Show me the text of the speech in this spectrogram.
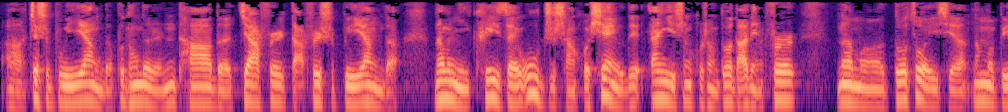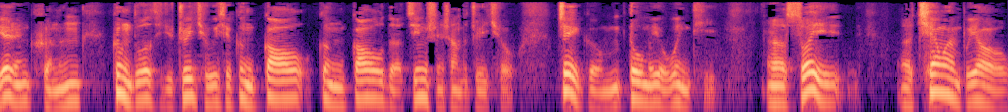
啊，这是不一样的。不同的人他的加分打分是不一样的。那么你可以在物质上或现有的安逸生活上多打点分儿，那么多做一些。那么别人可能更多的去追求一些更高更高的精神上的追求。这个都没有问题，呃，所以呃，千万不要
